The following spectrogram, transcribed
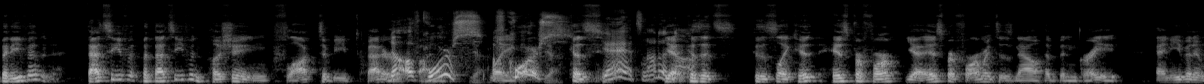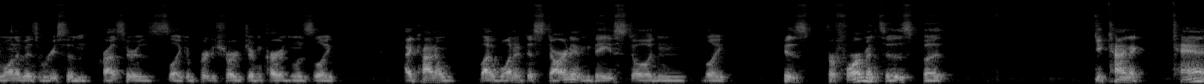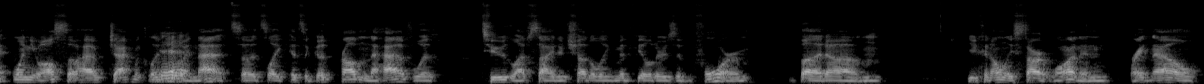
but even that's even but that's even pushing Flach to be better. No, of Fun. course. Yeah. Of course. because Yeah, it's not enough. yeah because it's because it's like his his perform yeah his performances now have been great and even in one of his recent pressers like i'm pretty sure jim curtin was like i kind of i wanted to start him based on like his performances but you kind of can't when you also have jack mcglynn Yeah. doing that so it's like it's a good problem to have with two left-sided shuttling midfielders in form but um you can only start one, and right now,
